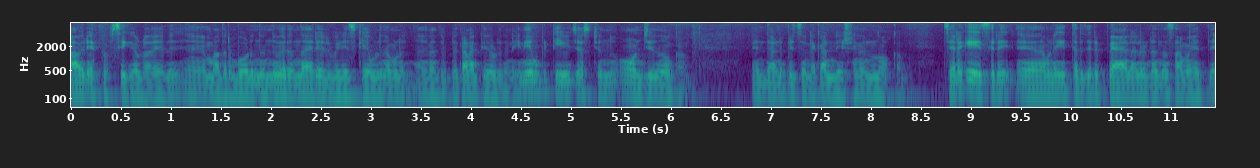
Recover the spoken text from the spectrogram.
ആ ഒരു എഫ് എഫ് സി കേബിൾ അതായത് മദർ ബോർഡിൽ നിന്ന് വരുന്ന ഒരു L V D S cable നമ്മൾ അതിനകത്തോട്ട് കണക്ട് ചെയ്ത് കൊടുക്കുന്നത് ഇനി നമുക്ക് ടി വി ജസ്റ്റ് ഒന്ന് ഓൺ ചെയ്ത് നോക്കാം. എന്താണ് പിക്ചറിന്റെ കണ്ടീഷൻ എന്ന് നോക്കാം. ചില കേസിൽ നമ്മൾ ഇത്തരത്തിൽ പാനൽ ഇടുന്ന സമയത്ത്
